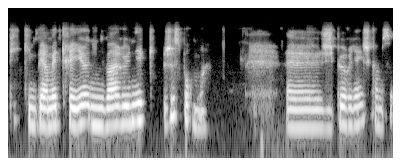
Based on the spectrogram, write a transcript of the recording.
puis qui me permet de créer un univers unique juste pour moi. Euh, j'y peux rien, je suis comme ça.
